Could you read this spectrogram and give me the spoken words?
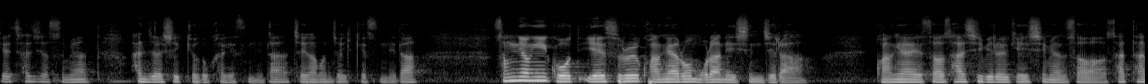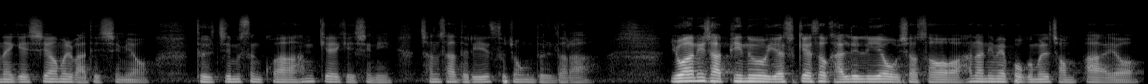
함께 찾으셨으면 한 절씩 교독하겠습니다. 제가 먼저 읽겠습니다. 성령이 곧 예수를 광야로 몰아내신지라 광야에서 40일을 계시면서 사탄에게 시험을 받으시며 들짐승과 함께 계시니 천사들이 수종 들더라. 요한이 잡힌 후 예수께서 갈릴리에 오셔서 하나님의 복음을 전파하여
